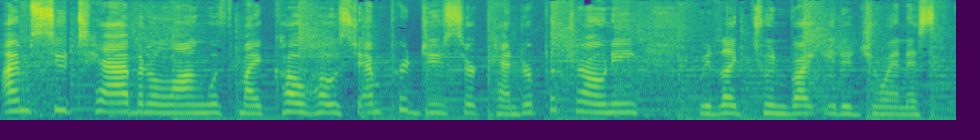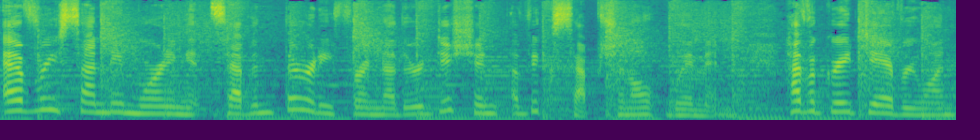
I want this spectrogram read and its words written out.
I'm Sue Tab, and along with my co-host and producer Kendra Petroni, we'd like to invite you to join us every Sunday morning at 7:30 for another edition of Exceptional Women. Have a great day, everyone.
